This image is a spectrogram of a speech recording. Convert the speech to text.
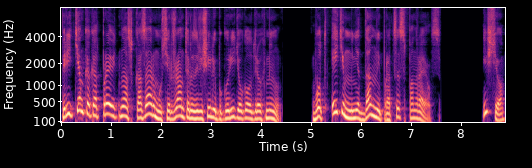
Перед тем, как отправить нас в казарму, сержанты разрешили покурить около трех минут. Вот этим мне данный процесс понравился. И все.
